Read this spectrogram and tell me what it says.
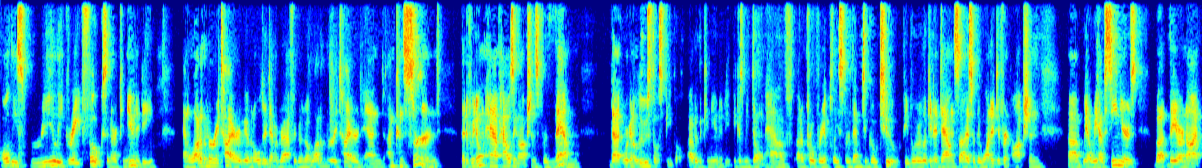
all these really great folks in our community, and a lot of them are retired. We have an older demographic, but a lot of them are retired. And I'm concerned that if we don't have housing options for them, that we're going to lose those people out of the community because we don't have an appropriate place for them to go to. People are looking at downsize or they want a different option. Um, you know, we have seniors, but they are not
